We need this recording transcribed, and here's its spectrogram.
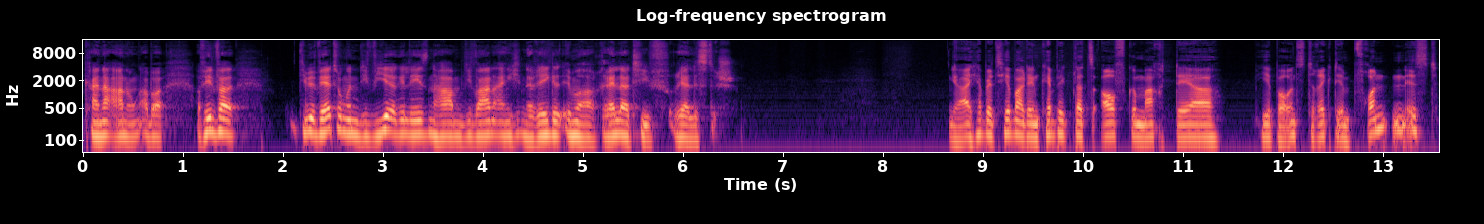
keine Ahnung, aber auf jeden Fall die Bewertungen, die wir gelesen haben, die waren eigentlich in der Regel immer relativ realistisch. Ja, ich habe jetzt hier mal den Campingplatz aufgemacht, der hier bei uns direkt im Fronten ist.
